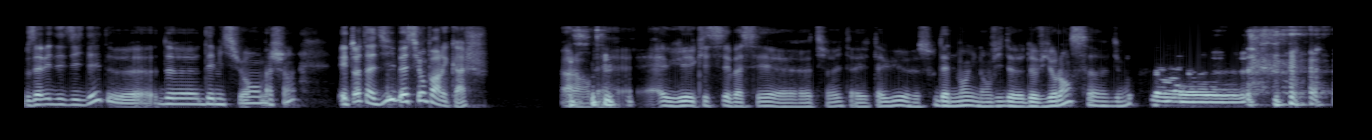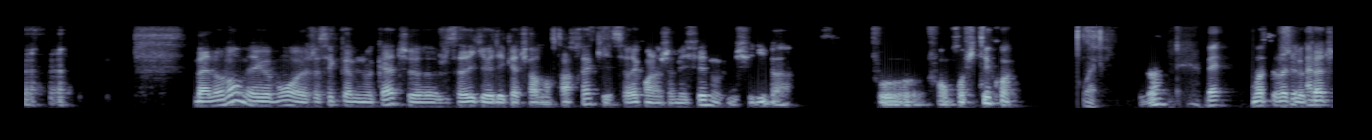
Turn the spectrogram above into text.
vous avez des idées de de- d'émissions, machin? Et toi, t'as dit, bah, si on parlait cash. Alors, ben, euh, qu'est-ce qui s'est passé, euh, Thierry? T'as as eu euh, soudainement une envie de, de violence, euh, dis-moi? Bah non, non, mais bon, je sais que comme le catch, je savais qu'il y avait des catcheurs dans Star Trek et c'est vrai qu'on l'a jamais fait, donc je me suis dit, bah, faut, faut en profiter, quoi. Ouais. Ben, Moi, c'est vrai Je- que le catch,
